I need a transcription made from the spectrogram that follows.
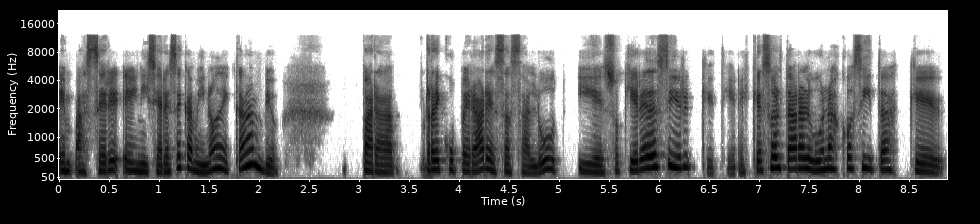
em- hacer e iniciar ese camino de cambio, para recuperar esa salud. Y eso quiere decir que tienes que soltar algunas cositas que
